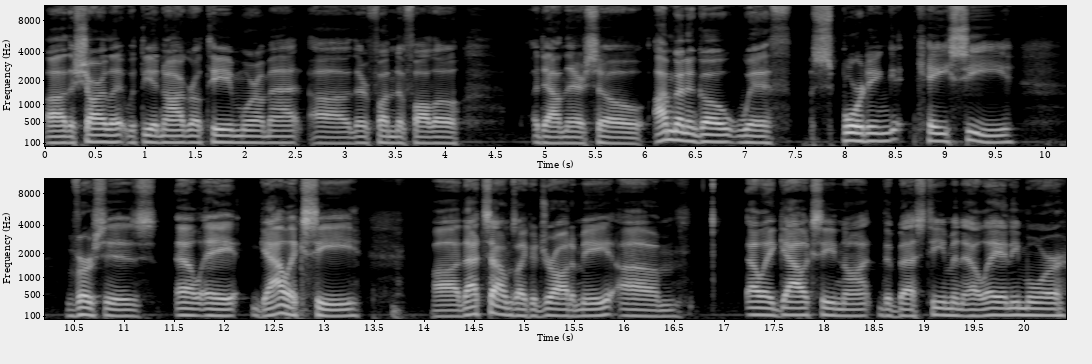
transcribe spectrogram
Uh, the Charlotte with the inaugural team where I'm at. Uh, they're fun to follow uh, down there. So I'm gonna go with Sporting KC versus LA Galaxy. Uh, that sounds like a draw to me. Um, LA Galaxy not the best team in LA anymore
